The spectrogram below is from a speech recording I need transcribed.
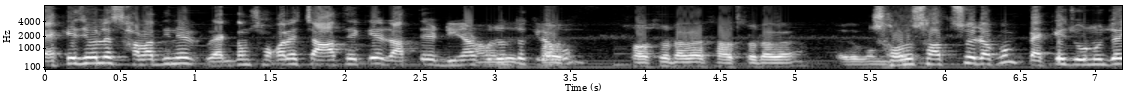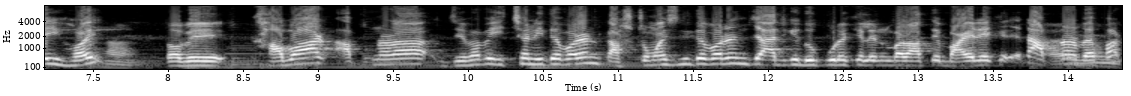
প্যাকেজে হলে সারাদিনের একদম সকালে চা থেকে রাতের ডিনার পর্যন্ত কীরকম? ছশো টাকা সাতশো টাকা এরকম। ছশো সাতশো এরকম প্যাকেজ অনুযায়ী হয়। হ্যাঁ। তবে খাবার আপনারা যেভাবে ইচ্ছা নিতে পারেন কাস্টমাইজ নিতে পারেন যে আজকে দুপুরে খেলেন বা রাতে বাইরে খেলেন এটা আপনার ব্যাপার।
